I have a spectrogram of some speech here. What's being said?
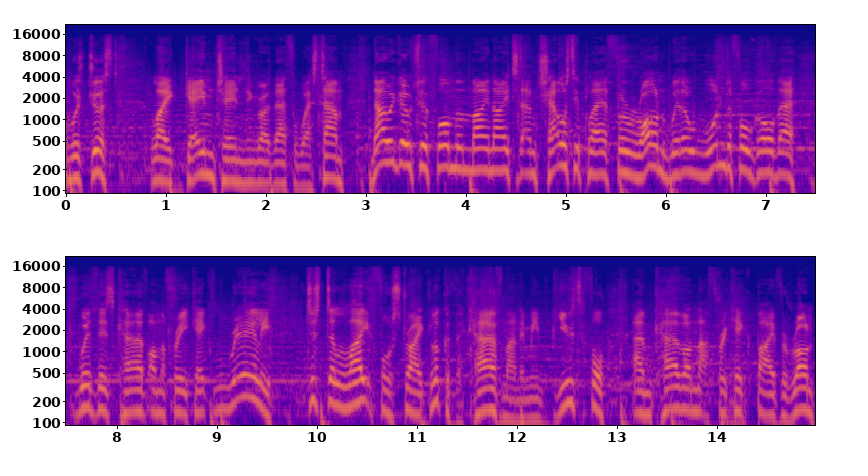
was just like game changing right there for West Ham. Now we go to former Man United and Chelsea player Veron with a wonderful goal there with his curve on the free kick. Really just delightful strike. Look at the curve, man. I mean, beautiful um, curve on that free kick by Veron.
